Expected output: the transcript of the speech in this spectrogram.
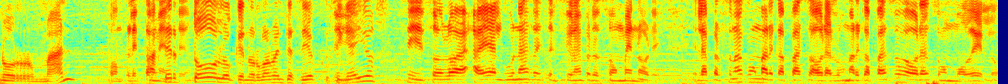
normal? Completamente. ¿Hacer todo lo que normalmente hacía sin ellos? Sí, solo hay algunas restricciones, pero son menores. La persona con marcapaso, ahora los marcapasos ahora son modelos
